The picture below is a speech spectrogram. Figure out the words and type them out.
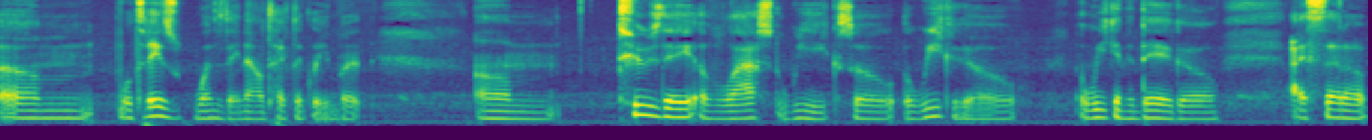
um, well, today's Wednesday now, technically, but um, Tuesday of last week, so a week ago, a week and a day ago, I set up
